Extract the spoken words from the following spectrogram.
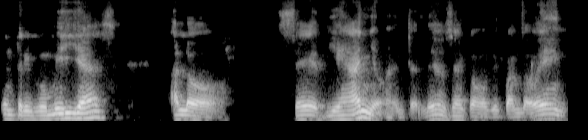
entre comillas, a los, sé, 10 años, ¿entendés? O sea, como que cuando ven,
